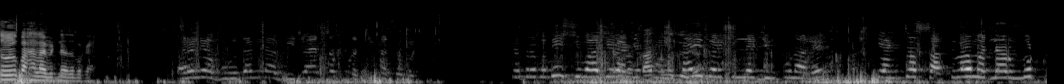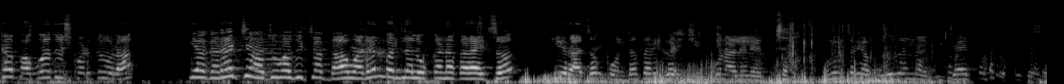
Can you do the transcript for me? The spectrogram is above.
तळ पाहायला भेटणार बघा. कारण या बुरुजांना विजयाचं प्रतीक असं म्हणतात छत्रपती शिवाजी राजे कोणताही गड किल्ले जिंकून आले त्यांच्या सातव्या मजल्यावर मोठा भगवा ध्वज फडकवला. या गडाच्या आजूबाजूच्या गाववाड्यांमधल्या लोकांना कळायचं की राजा कोणता तरी गड जिंकून आलेले आहेत. म्हणून तर या बुरुजांना विजयाचं प्रतीक असं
